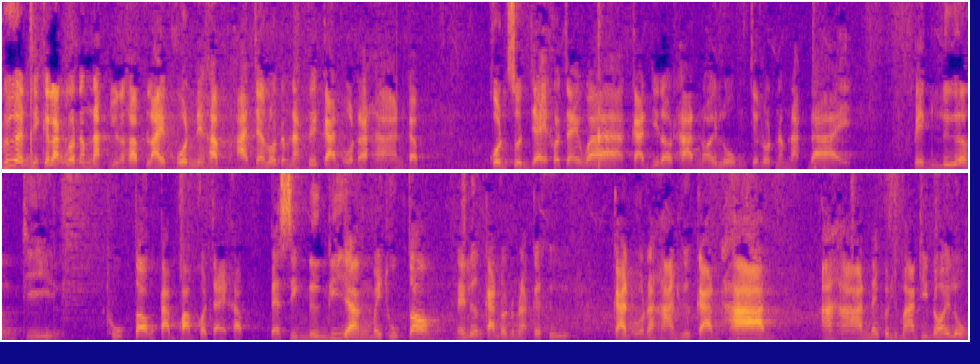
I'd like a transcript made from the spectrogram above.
เพื่อนๆที่กำลังลดน้ำหนักอยู่นะครับ หลายคนเนี่ยครับอาจจะลดน้ำหนักด้วยการอดอาหารครับ คนส่วนใหญ่เข้าใจว่าการที่เราทานน้อยลงจะลดน้ำหนักได้ เป็นเรื่องที่ถูกต้องตามความเข้าใจครับ แต่สิ่งหนึ่งที่ยังไม่ถูกต้องในเรื่องการลดน้ำหนักก็คือ การอดอาหารคือการทานอาหารในปริมาณที่น้อยลง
